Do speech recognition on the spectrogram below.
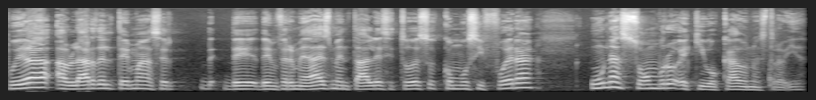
pudiera hablar del tema acerca de, enfermedades mentales y todo eso como si fuera un asombro equivocado en nuestra vida.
